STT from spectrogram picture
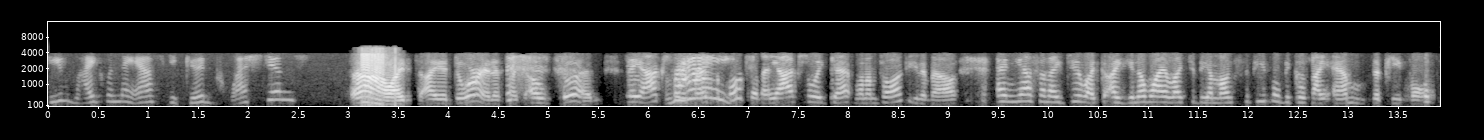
Do you like when they ask you good questions? Oh, I I adore it. It's like, oh, good. They actually right. read the book and they actually get what I'm talking about. And yes, and I do. Like, I, you know why I like to be amongst the people because I am the people.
